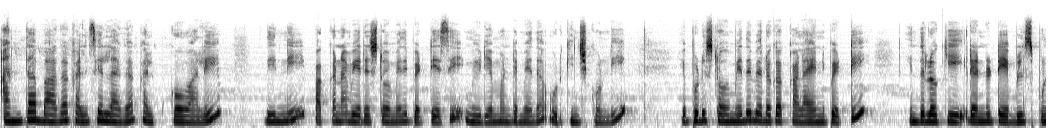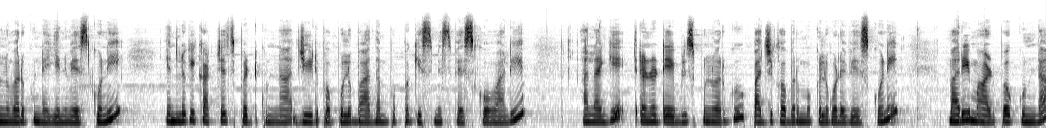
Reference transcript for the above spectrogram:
అంతా బాగా కలిసేలాగా కలుపుకోవాలి. దీన్ని పక్కన వేరే స్టవ్ మీద పెట్టేసి మీడియం మంట మీద ఉడికించుకోండి. ఇప్పుడు స్టవ్ మీద వేరొక కళాయిని పెట్టి ఇందులోకి రెండు టేబుల్ స్పూన్ల వరకు నెయ్యిని వేసుకొని ఇందులోకి కట్ చేసి పెట్టుకున్న జీడిపప్పులు బాదం పప్పు కిస్మిస్ వేసుకోవాలి. అలాగే రెండు టేబుల్ స్పూన్ల వరకు పచ్చి కొబ్బరి ముక్కలు కూడా వేసుకొని మరీ మాడిపోకుండా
